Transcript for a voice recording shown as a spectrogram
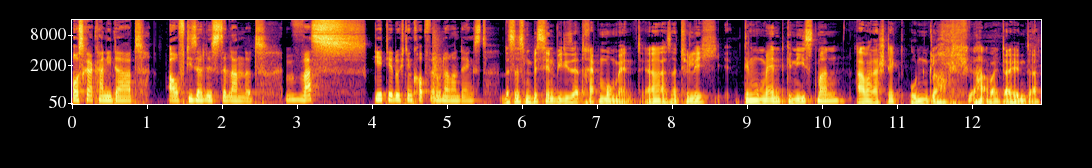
Oscar-Kandidat auf dieser Liste landet. Was geht dir durch den Kopf, wenn du daran denkst? Das ist ein bisschen wie dieser Treppenmoment. Ja, also natürlich, den Moment genießt man, aber da steckt unglaublich viel Arbeit dahinter.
